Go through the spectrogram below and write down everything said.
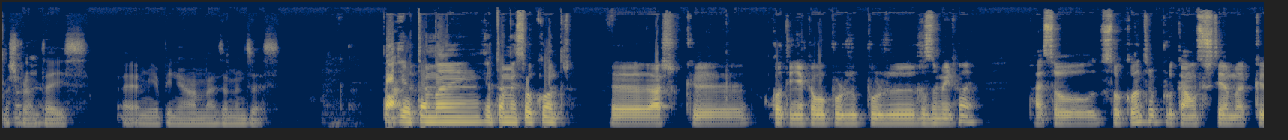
Mas pronto, é isso. A minha opinião é mais ou menos essa. Pá, eu também, eu também sou contra. Uh, acho que o Coutinho acabou por, por resumir bem. Pá, sou, sou contra porque há um sistema que,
